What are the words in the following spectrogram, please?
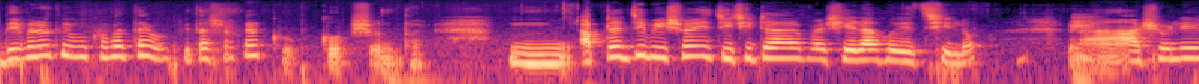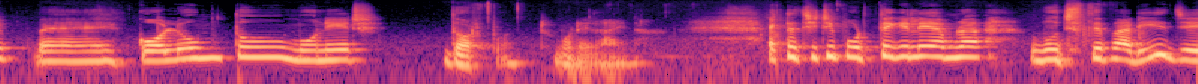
দেবেরতী মুখোপাধ্যায় অর্পিতা সরকার খুব খুব সুন্দর। আপনার যে বিষয়ে চিঠিটা সেরা হয়েছিল আসলে কলম তো মনের দর্পণ মনের আয়না। একটা চিঠি পড়তে গেলে আমরা বুঝতে পারি যে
